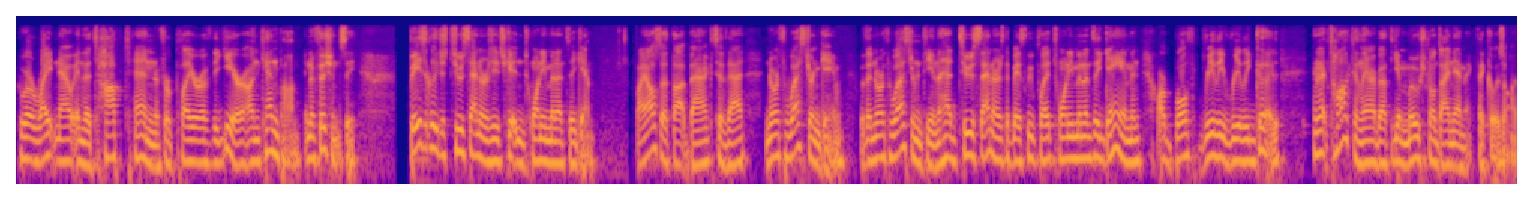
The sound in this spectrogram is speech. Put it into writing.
who are right now in the top 10 for player of the year on KenPom in efficiency. Basically, just two centers each getting 20 minutes a game. I also thought back to that Northwestern game with a Northwestern team that had two centers that basically played 20 minutes a game and are both really, really good. And it talked in there about the emotional dynamic that goes on.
